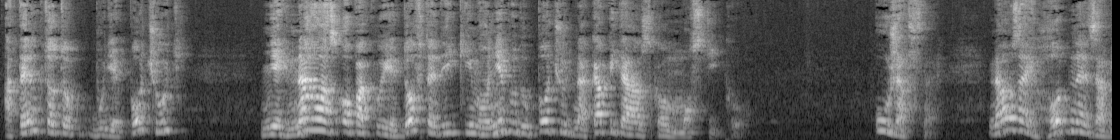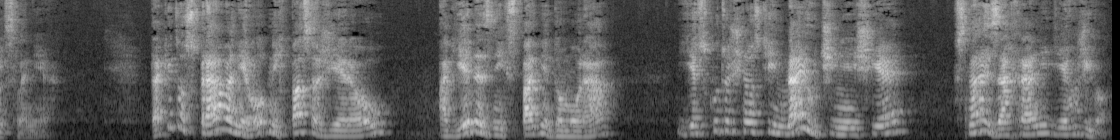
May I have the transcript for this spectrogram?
A ten, kto to bude počuť, nech nahlas opakuje dovtedy, kým ho nebudú počuť na kapitánskom mostíku. Úžasné. Naozaj hodné zamyslenia. Takéto správanie lodných pasažierov, ak jeden z nich spadne do mora, je v skutočnosti najúčinnejšie v snahe zachrániť jeho život.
